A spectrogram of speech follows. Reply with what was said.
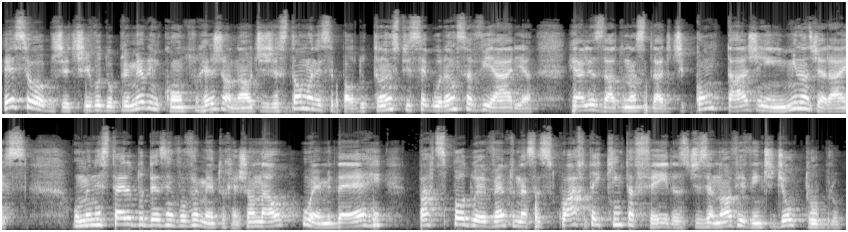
Esse é o objetivo do primeiro encontro regional de gestão municipal do trânsito e segurança viária, realizado na cidade de Contagem, em Minas Gerais. O Ministério do Desenvolvimento Regional, o MDR, participou do evento nessas quarta e quinta-feiras, 19 e 20 de outubro.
